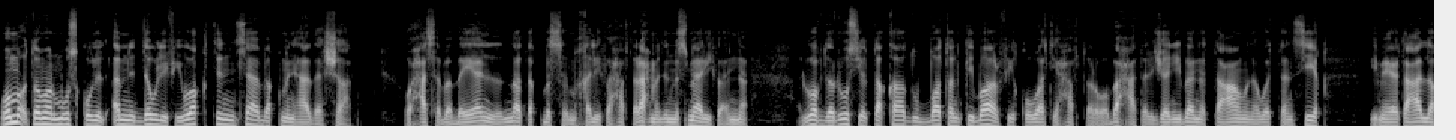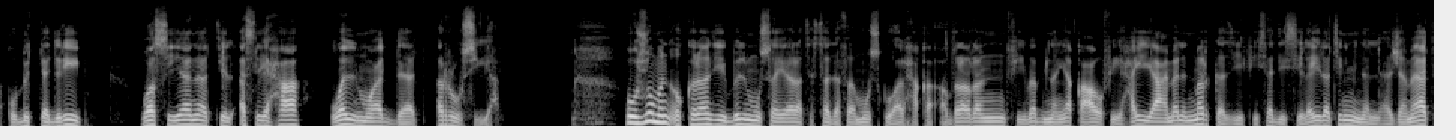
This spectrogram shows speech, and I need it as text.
ومؤتمر موسكو للأمن الدولي في وقت سابق من هذا الشهر. وحسب بيان الناطق باسم خليفة حفتر أحمد المسماري فإن الوفد الروسي التقى ضباطا كبار في قوات حفتر وبحث الجانبان التعاون والتنسيق فيما يتعلق بالتدريب وصيانة الأسلحة والمعدات الروسية. هجوم أوكراني بالمسيرات استهدف موسكو ألحق أضرارا في مبنى يقع في حي أعمال مركزي في سادس ليلة من الهجمات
